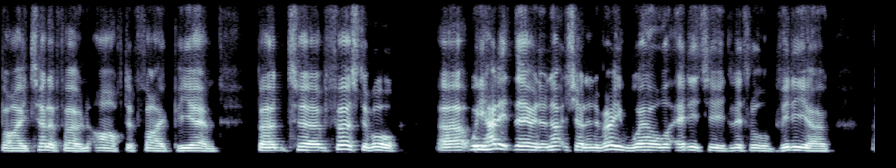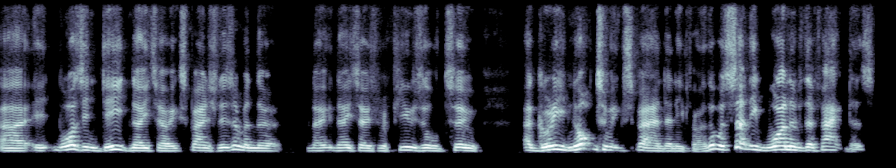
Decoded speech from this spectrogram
by telephone after 5 p.m. But uh, first of all, uh, we had it there in a nutshell in a very well edited little video. Uh, it was indeed NATO expansionism and the NATO's refusal to agree not to expand any further was certainly one of the factors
